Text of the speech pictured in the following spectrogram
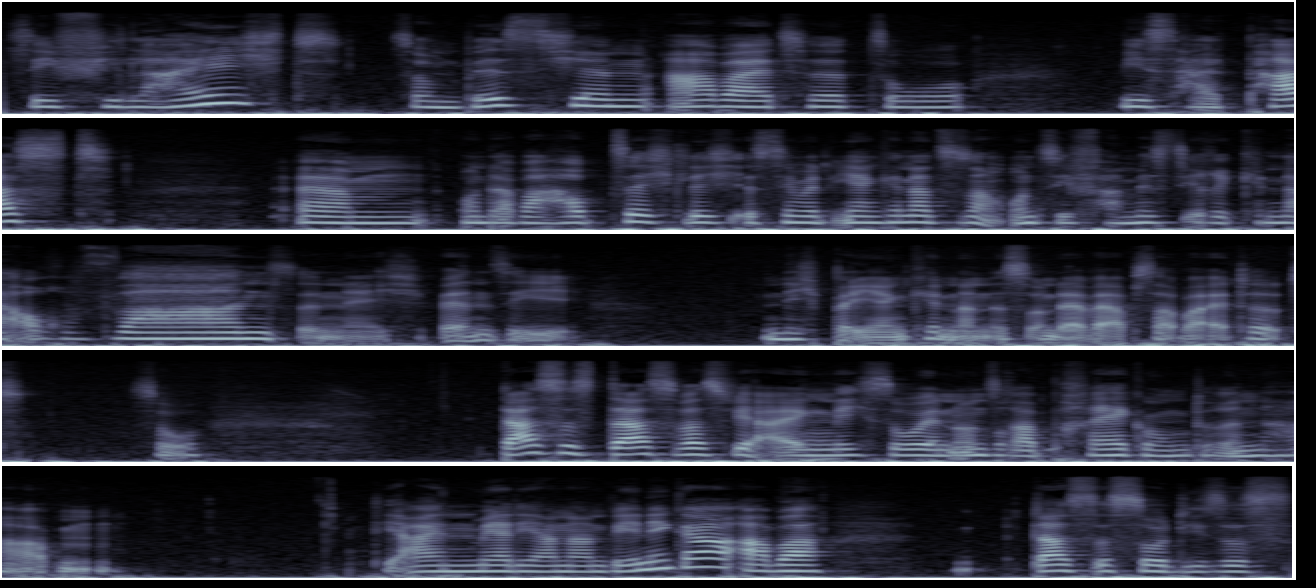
sie vielleicht so ein bisschen arbeitet, so wie es halt passt, ähm, und aber hauptsächlich ist sie mit ihren Kindern zusammen und sie vermisst ihre Kinder auch wahnsinnig, wenn sie nicht bei ihren Kindern ist und erwerbsarbeitet. So. Das ist das, was wir eigentlich so in unserer Prägung drin haben. Die einen mehr, die anderen weniger, aber das ist so dieses,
